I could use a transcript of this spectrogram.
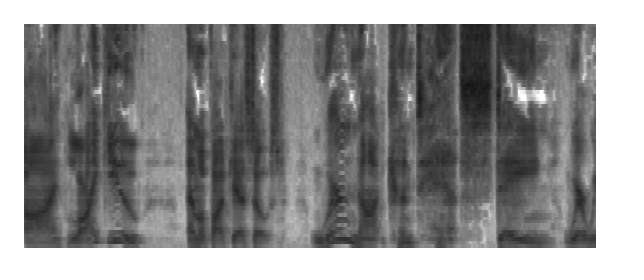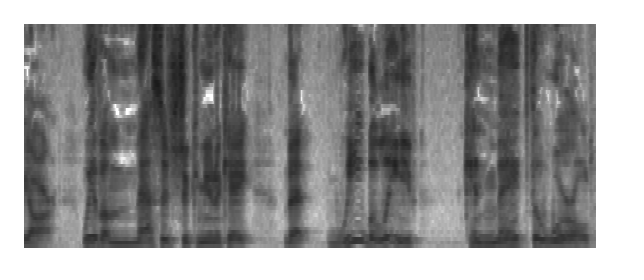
I, like you, am a podcast host. We're not content staying where we are. We have a message to communicate that we believe can make the world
